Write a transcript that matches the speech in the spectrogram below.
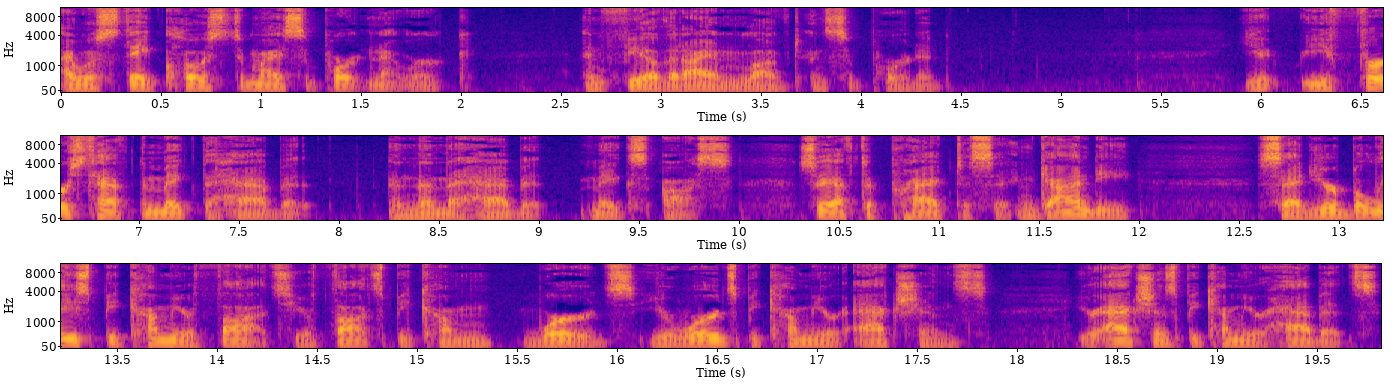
I will stay close to my support network and feel that I am loved and supported. You, you first have to make the habit, and then the habit makes us. So you have to practice it. And Gandhi said, Your beliefs become your thoughts, your thoughts become words, your words become your actions, your actions become your habits,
